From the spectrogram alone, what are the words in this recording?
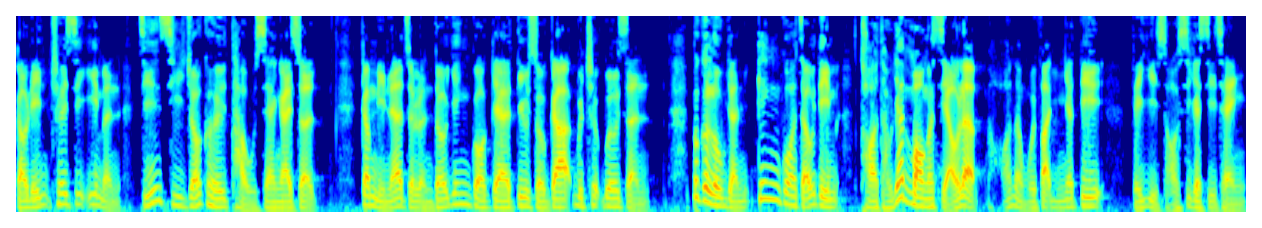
舊年 Tracy Emin 展示咗佢投射藝術，今年咧，就轮到英国嘅雕塑家 Richard Wilson。不过路人经过酒店，抬头一望嘅时候咧，可能会发现一啲匪夷所思嘅事情。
